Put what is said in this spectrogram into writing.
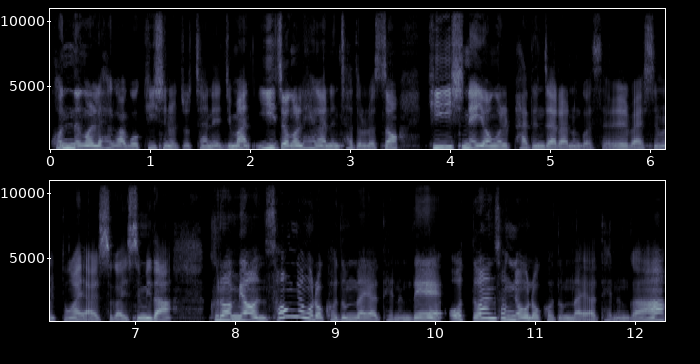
권능을 행하고 귀신을 쫓아내지만 이정을 행하는 자들로서 귀신의 영을 받은 자라는 것을 말씀을 통하여 알 수가 있습니다. 그러면 성령으로 거듭나야 되는데 어떠한 성령으로 거듭나야 되는가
